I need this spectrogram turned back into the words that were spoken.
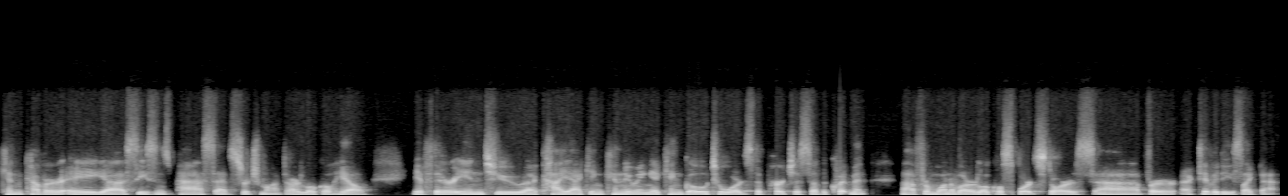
can cover a uh, season's pass at Searchmont, our local hill. If they're into uh, kayaking, canoeing, it can go towards the purchase of equipment uh, from one of our local sports stores uh, for activities like that.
